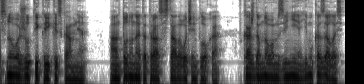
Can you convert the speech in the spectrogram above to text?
снова жуткий крик из камня. А Антону на этот раз стало очень плохо. В каждом новом звене ему казалось,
